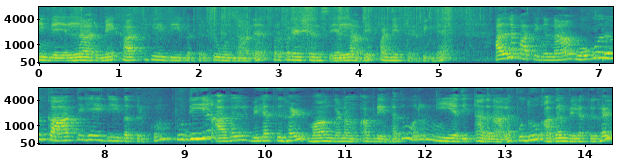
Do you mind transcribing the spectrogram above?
நீங்கள் எல்லாருமே கார்த்திகை தீபத்திற்கு உண்டான ப்ரிப்பரேஷன்ஸ் எல்லாமே பண்ணிட்டு இருப்பீங்க. அதில் பார்த்தீங்கன்னா ஒவ்வொரு கார்த்திகை தீபத்திற்கும் புதிய அகல் விளக்குகள் வாங்கணும் அப்படின்றது ஒரு நியதி. அதனால புது அகல் விளக்குகள்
